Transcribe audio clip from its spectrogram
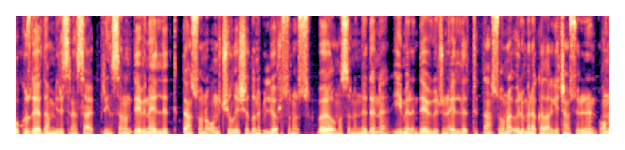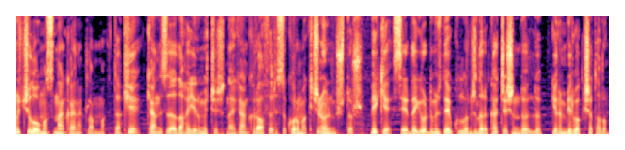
9 devden birisine sahip bir insanın devini elde ettikten sonra 13 yıl yaşadığını biliyorsunuz. Böyle olmasının nedeni Ymir'in dev gücünü elde ettikten sonra ölümüne kadar geçen sürenin 13 yıl olmasından kaynaklanmakta. Ki kendisi de daha 23 yaşındayken Kral Feris'i korumak için ölmüştür. Peki seride gördüğümüz dev kullanıcıları kaç yaşında öldü? Gelin bir bakış atalım.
